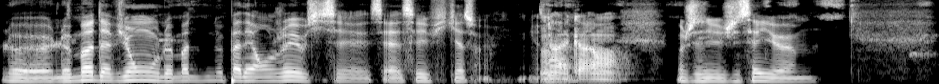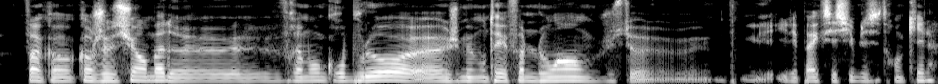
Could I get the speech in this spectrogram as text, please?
Le, le, mode avion ou le mode ne pas déranger aussi c'est assez efficace ouais, ouais carrément. Moi j'essaye euh, Enfin, quand, quand, je suis en mode euh, vraiment gros boulot, euh, je mets mon téléphone loin, juste euh, il est pas accessible et c'est tranquille.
